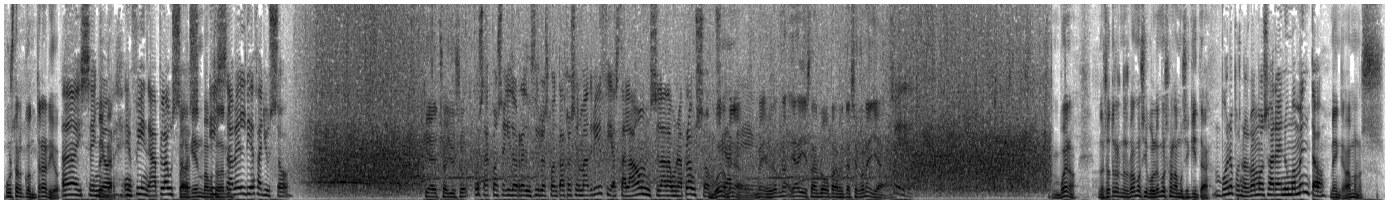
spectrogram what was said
justo al contrario. Ay, señor. Venga. En fin, aplausos. ¿Para quién vamos a darle? Isabel Díaz Ayuso. ¿Qué ha hecho Ayuso? Pues ha conseguido reducir los contagios en Madrid y hasta la OMS le ha dado un aplauso. O Bueno, sea mira, que- ahí están luego para meterse con ella. Bueno, nosotros nos vamos y volvemos con la musiquita. Bueno, pues nos vamos ahora en un momento. Venga, vámonos.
